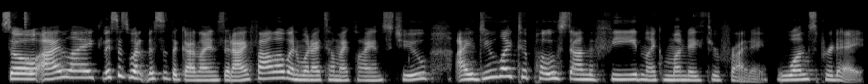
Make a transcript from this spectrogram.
So I like this is what this is the guidelines that I follow and what I tell my clients too. I do like to post on the feed like Monday through Friday, once per day.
